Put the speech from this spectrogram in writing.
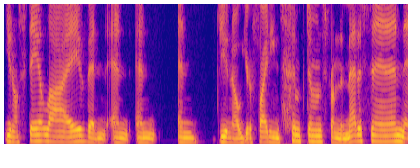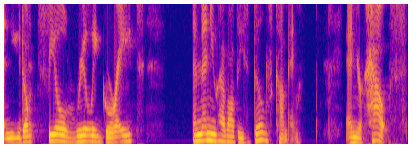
you know, stay alive and and and and you know you're fighting symptoms from the medicine and you don't feel really great. And then you have all these bills coming and your house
